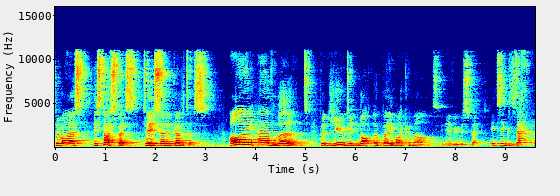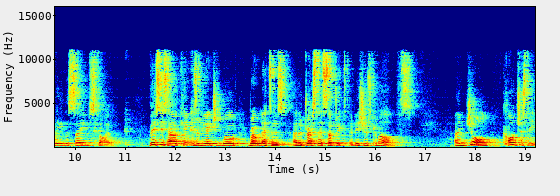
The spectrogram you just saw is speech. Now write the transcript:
Darius Hystaspes to his servant Gadatas. I have learned that you did not obey my commands in every respect. It's exactly the same style. This is how kings in the ancient world wrote letters and addressed their subject and issued commands. And John consciously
